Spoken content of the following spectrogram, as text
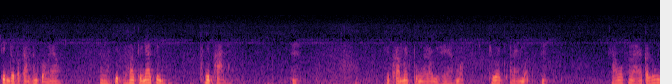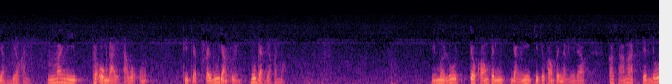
สิ้นโดยประการทั้งปวงแล้วจิตเราถึงแน่ซึ่งนิพพานคือความไม่ปรุงอะไรอยู่แล้ว หมดคือว่าอะไรหมดสาวกทั้งหลายก็รู้อย่างเดียวกัน ไม่มีพระองค์ใดสาวกองค์ที่จะไปรู้อย่างอื่น รู้แบบเดียวกันหมด เมื่อรู้เจ้าของเป็นอย่างนี้ จิตเจ้าของเป็นอย่างนี้แล้ว ก็สามารถจะรู้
